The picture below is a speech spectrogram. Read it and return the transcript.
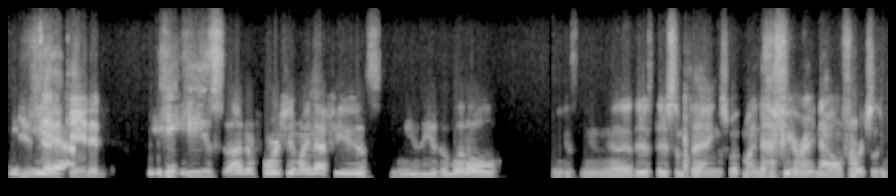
He's yeah, dedicated. he he's unfortunately my nephew's he's, he's a little he's, you know, there's there's some things with my nephew right now unfortunately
